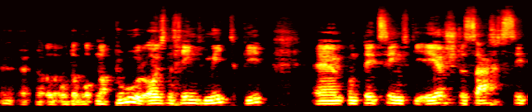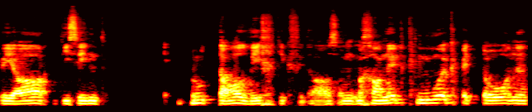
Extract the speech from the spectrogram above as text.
äh, oder wo die Natur unseren Kind mitgibt. Ähm, und dort sind die ersten sechs, sieben Jahre, die sind brutal wichtig für das. Und man kann nicht genug betonen,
